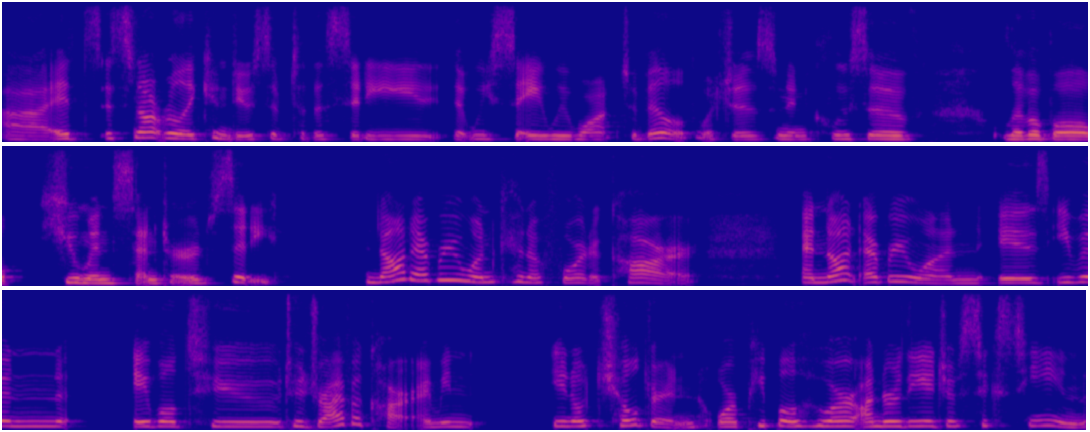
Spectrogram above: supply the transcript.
uh, it's it's not really conducive to the city that we say we want to build, which is an inclusive, livable, human-centered city. Not everyone can afford a car, and not everyone is even able to to drive a car. I mean, you know, children or people who are under the age of 16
